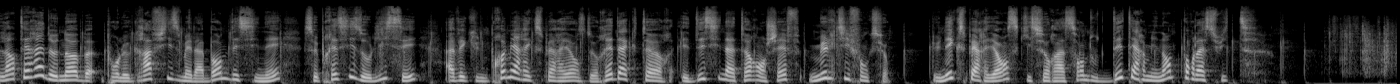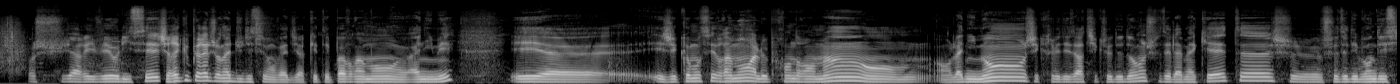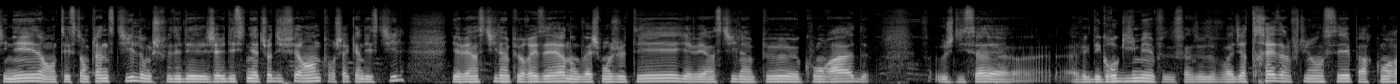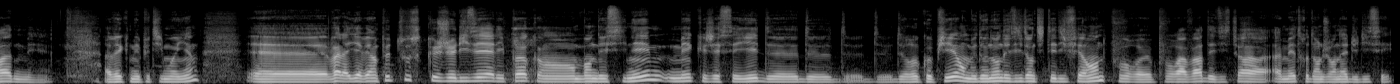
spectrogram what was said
L'intérêt de Nob pour le graphisme et la bande dessinée se précise au lycée avec une première expérience de rédacteur et dessinateur en chef multifonction. Une expérience qui sera sans doute déterminante pour la suite. Quand je suis arrivé au lycée, j'ai récupéré le journal du lycée, on va dire, qui n'était pas vraiment euh, animé. Et, euh, et j'ai commencé vraiment à le prendre en main en, l'animant. J'écrivais des articles dedans, je faisais la maquette, je faisais des bandes dessinées en testant plein de styles. Donc je faisais des, j'avais des signatures différentes pour chacun des styles. Il y avait un style un peu réserve, donc vachement jeté. Il y avait un style un peu Conrad je dis ça euh, avec des gros guillemets, on va dire très influencé par Conrad, mais avec mes petits moyens. Euh, voilà, il y avait un peu tout ce que je lisais à l'époque en bande dessinée, mais que j'essayais de, recopier en me donnant des identités différentes pour, euh, pour avoir des histoires à mettre dans le journal du lycée.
